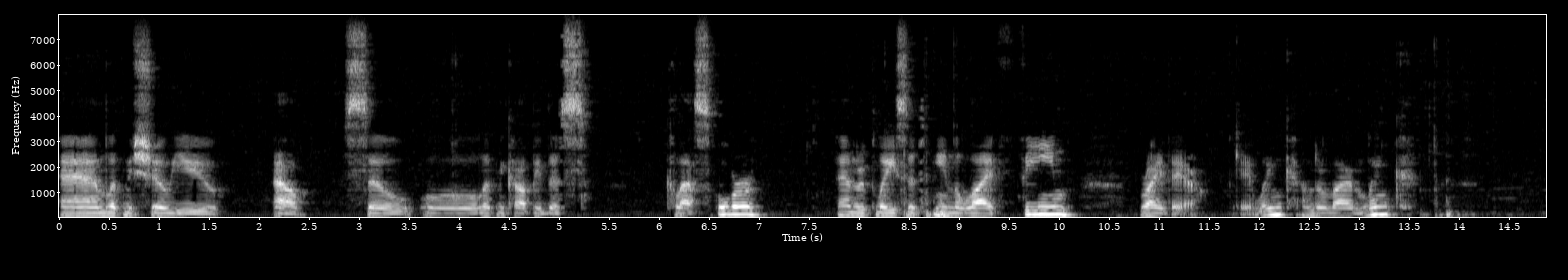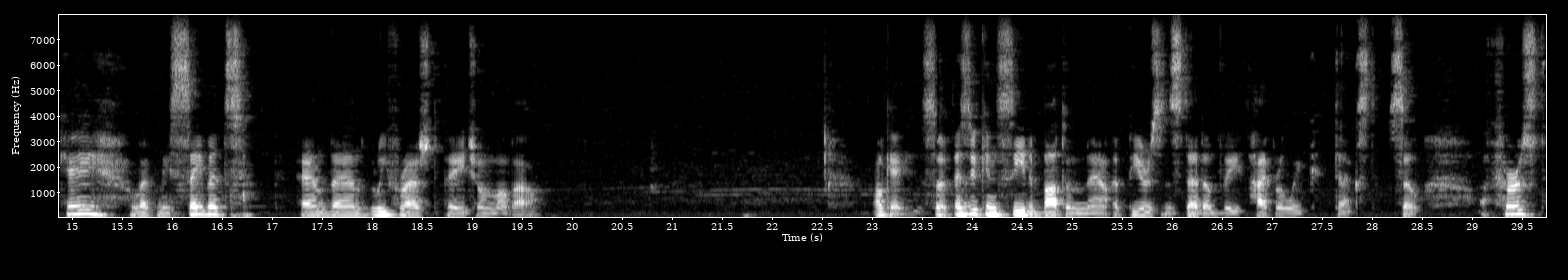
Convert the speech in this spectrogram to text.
And let me show you how. So uh, let me copy this class over and replace it in the live theme right there. Okay, link, underline link. Okay, let me save it and then refresh the page on mobile. Okay, so as you can see, the button now appears instead of the hyperlink text. So first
